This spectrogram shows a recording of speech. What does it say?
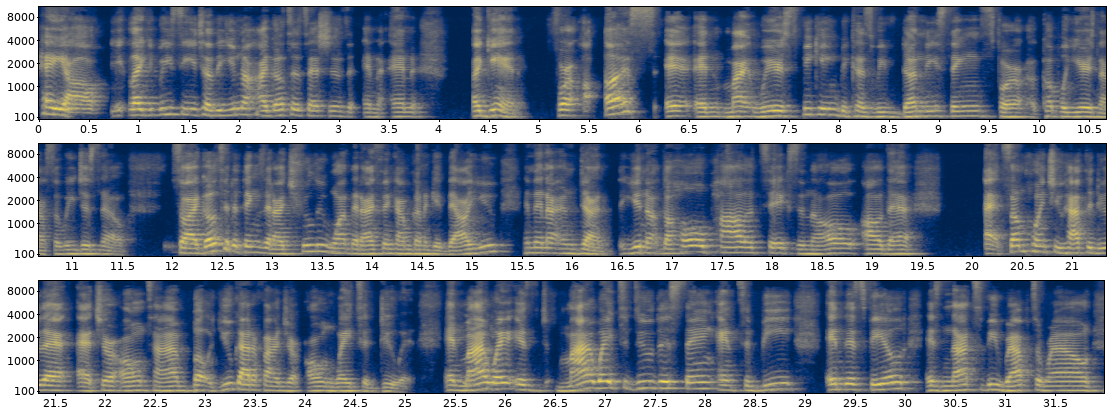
hey y'all, like we see each other, you know, I go to sessions and and again, for us and, and my we're speaking because we've done these things for a couple years now, so we just know. So I go to the things that I truly want that I think I'm going to get value, and then I'm done. You know, the whole politics and the whole all that at some point you have to do that at your own time but you got to find your own way to do it and my way is my way to do this thing and to be in this field is not to be wrapped around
